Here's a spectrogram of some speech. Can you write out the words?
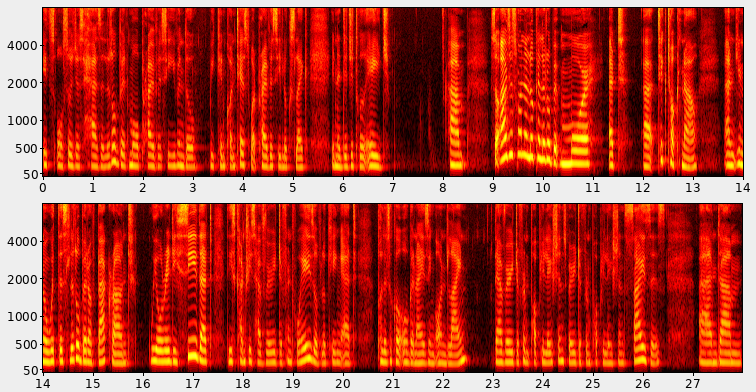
it's also just has a little bit more privacy even though we can contest what privacy looks like in a digital age. Um, so i just want to look a little bit more at uh, tiktok now and, you know, with this little bit of background, we already see that these countries have very different ways of looking at political organizing online. They have very different populations, very different population sizes. And um,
